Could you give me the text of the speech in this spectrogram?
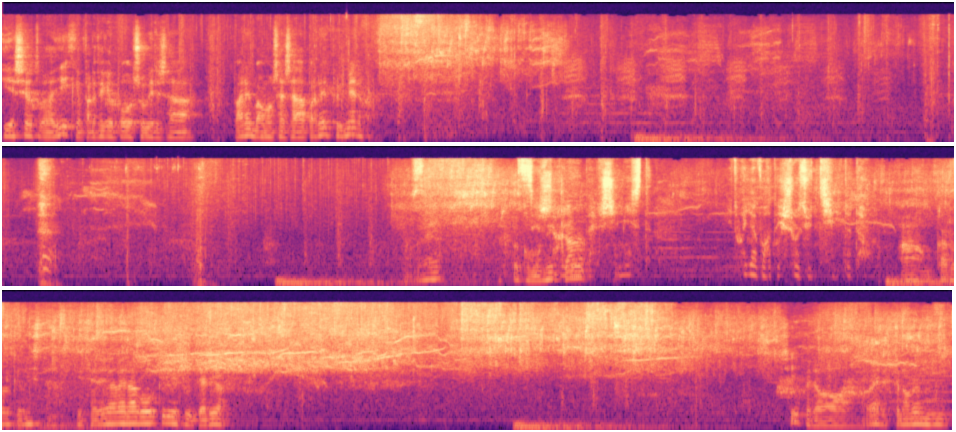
Y ese otro de allí, que parece que puedo subir esa pared. Vamos a esa pared primero. A ver. Esto comunica. Ah, un carro alquimista. Dice, debe haber algo útil en su interior. Pero a ver, es que no veo un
